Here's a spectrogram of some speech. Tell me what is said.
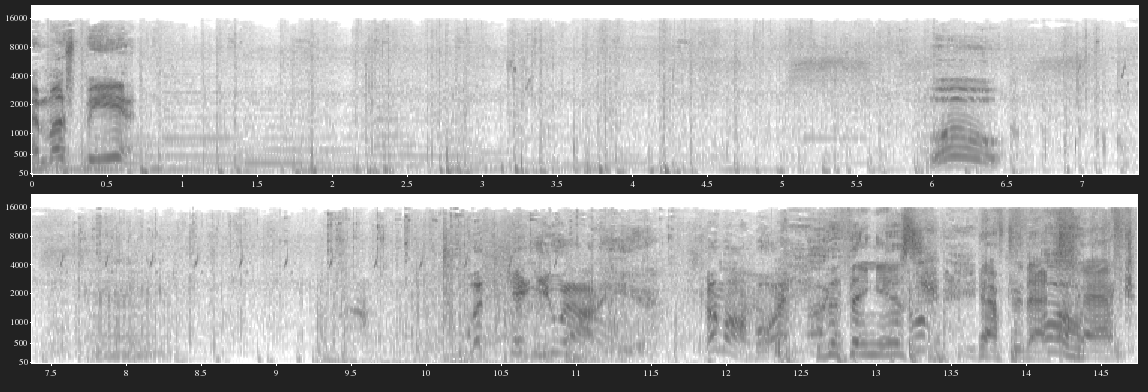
That must be it. Whoa! Let's get you out of here. Come on, boy. The thing is, after that oh. shack,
